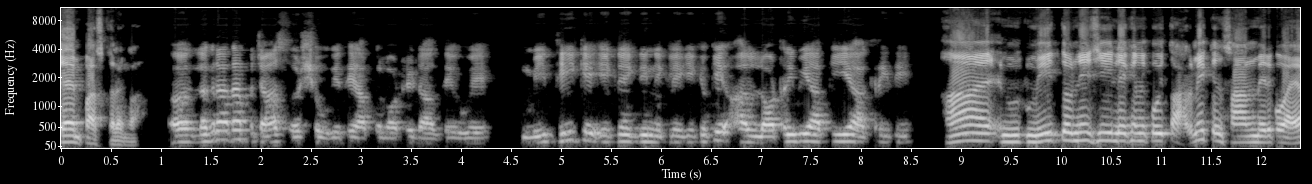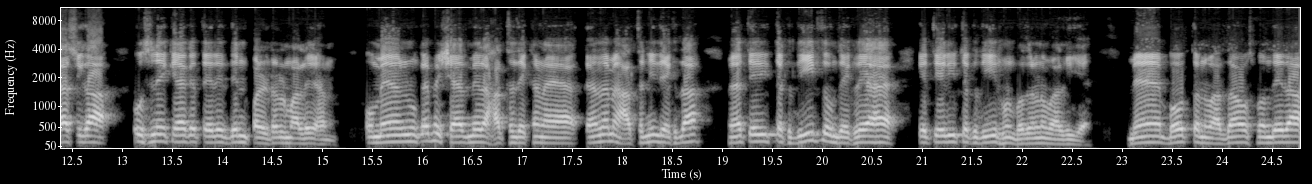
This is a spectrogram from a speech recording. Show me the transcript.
ਟਾਈਮ ਪਾਸ ਕਰਾਂਗਾ अ, लग रहा था पचास वर्ष हो गए थे आपको लॉटरी डालते हुए उम्मीद थी कि एक न एक दिन निकलेगी क्योंकि अ, लॉटरी भी आपकी ये आखिरी थी ਹਾਂ ਉਮ- ਉਮੀਦ ਤਾਂ ਨਹੀਂ ਸੀ ਲੇਕਿਨ ਕੋਈ ਧਾਰਮਿਕ ਇਨਸਾਨ ਮੇਰੇ ਕੋ ਆਇਆ ਸੀਗਾ ਉਸਨੇ ਕਿਹਾ ਕਿ ਤੇਰੇ ਦਿਨ ਪਲਟਣ ਵਾਲੇ ਹਨ ਉਹ ਮੈਂ ਉਹਨੂੰ ਕਿਹਾ ਵੀ ਸ਼ਾਇਦ ਮੇਰਾ ਹੱਥ ਦੇਖਣ ਆਇਆ ਕਹਿੰਦਾ ਮੈਂ ਹੱਥ ਨਹੀਂ ਦੇਖਦਾ ਮੈਂ ਤੇਰੀ ਤਕਦੀਰ ਤੋਂ ਦੇਖ ਰਿਹਾ ਹੈ ਕਿ ਤੇਰੀ ਤਕਦੀਰ ਹੁਣ ਬਦਲਣ ਵਾਲੀ ਹੈ ਮੈਂ ਬਹੁਤ ਧੰਨਵਾਦਾ ਉਸ ਬੰਦੇ ਦਾ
